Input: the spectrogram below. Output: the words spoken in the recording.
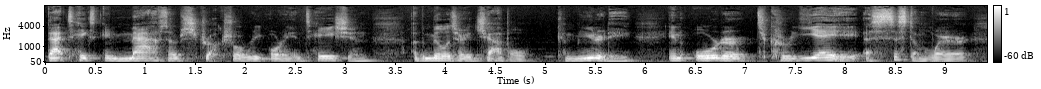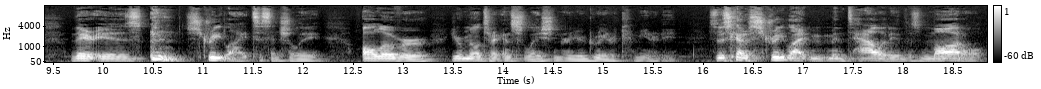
that takes a massive structural reorientation of the military chapel community in order to create a system where there is street lights essentially all over your military installation or your greater community. So this kind of streetlight mentality, this model,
